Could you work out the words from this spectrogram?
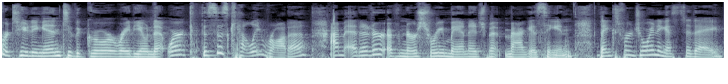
for tuning in to the Grower Radio Network. This is Kelli Rodda. I'm editor of Nursery Management Magazine. Thanks for joining us today.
